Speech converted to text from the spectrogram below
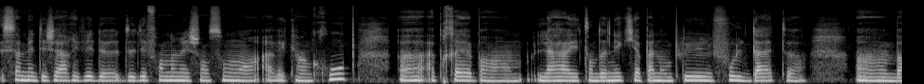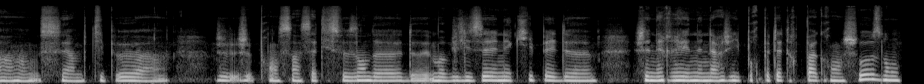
ça m'est déjà arrivé de, de défendre mes chansons avec un groupe. Euh, après, ben là, étant donné qu'il n'y a pas non plus full date, euh, ben c'est un petit peu. euh, je, je pense insatisfaisant de, de mobiliser une équipe et de générer une énergie pour peut-être pas grand chose. Donc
